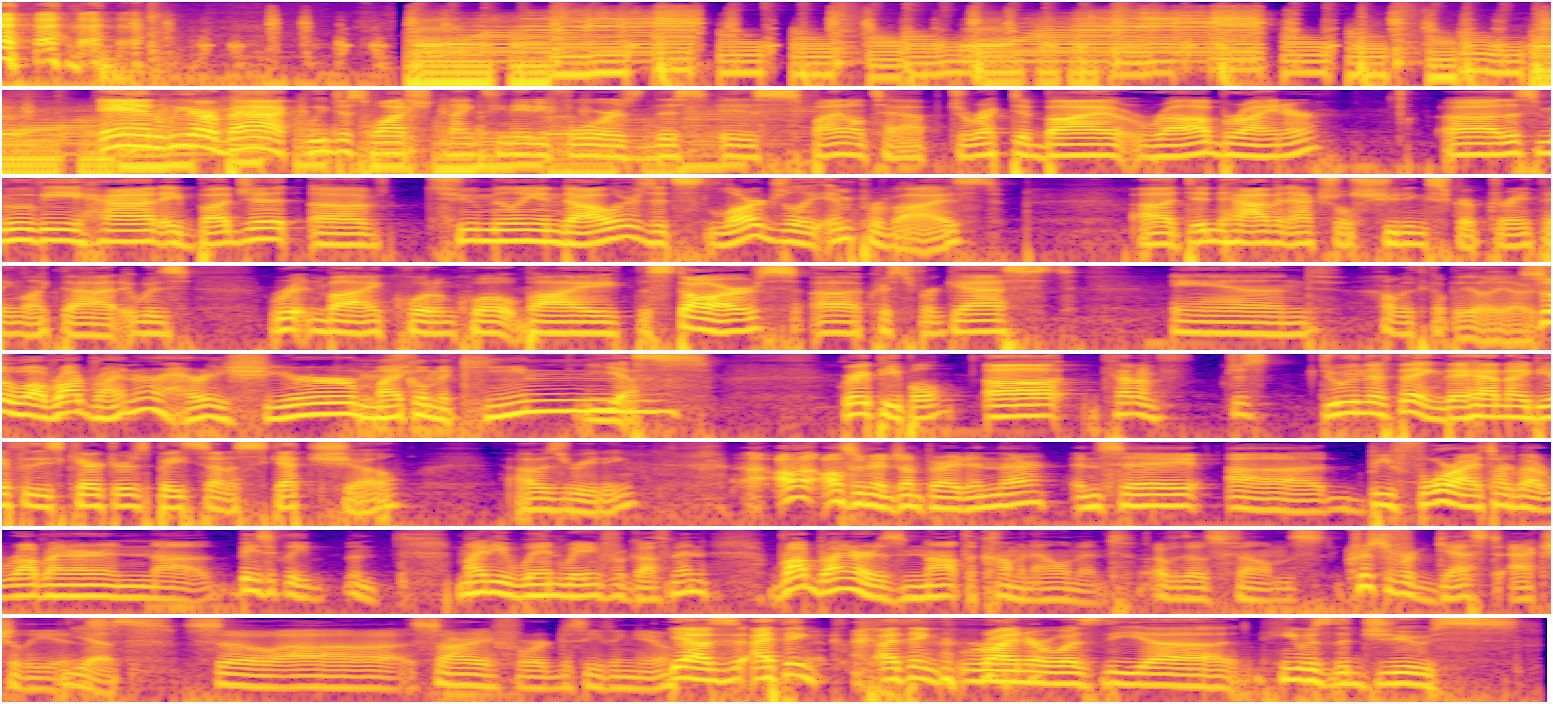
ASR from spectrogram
And we are back. We just watched 1984's This Is Spinal Tap, directed by Rob Reiner. Uh, this movie had a budget of $2 million. It's largely improvised. Uh, didn't have an actual shooting script or anything like that. It was written by, quote unquote, by the stars, uh, Christopher Guest, and how many a couple of the others? so uh, Rob Reiner, Harry Shearer, Michael McKean. Yes. Great people. Uh kind of just doing their thing. They had an idea for these characters based on a sketch show I was reading. Uh, I'm also going to jump right in there and say uh, before I talked about Rob Reiner and uh, basically um, Mighty Wind, Waiting for Guffman, Rob Reiner is not the common element of those films. Christopher Guest actually is. Yes. So uh, sorry for deceiving you. Yeah, I I think I think Reiner was the uh he was the juice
